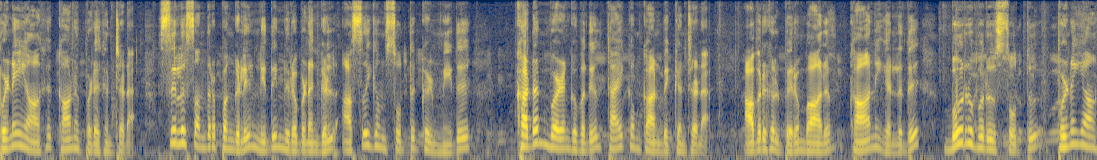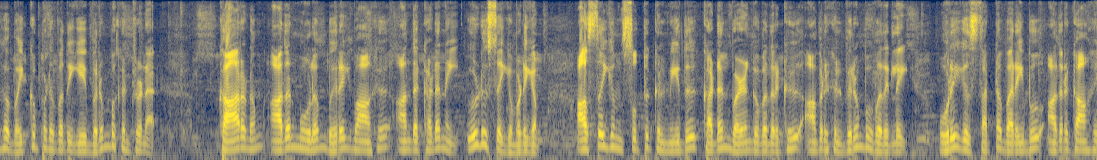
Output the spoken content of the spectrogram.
பிணையாக காணப்படுகின்றன. சில சந்தர்ப்பங்களில் நிதி நிறுவனங்கள் அசையும் சொத்துக்கள் மீது கடன் வழங்குவதில் தயக்கம் காண்பிக்கின்றன. அவர்கள் பெரும்பாலும் காணி அல்லது வேறு ஒரு சொத்து பிணையாக வைக்கப்படுவதையே விரும்புகின்றனர். காரணம் அதன் மூலம் விரைவாக அந்த கடனை ஈடு செய்ய முடியும். அசையும் சொத்துக்கள் மீது கடன் வழங்குவதற்கு அவர்கள் விரும்புவதில்லை. உரிய சட்ட வரைவு அதற்காக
